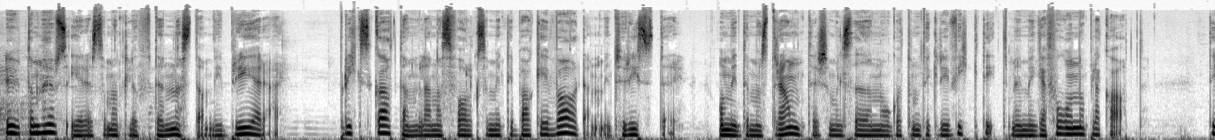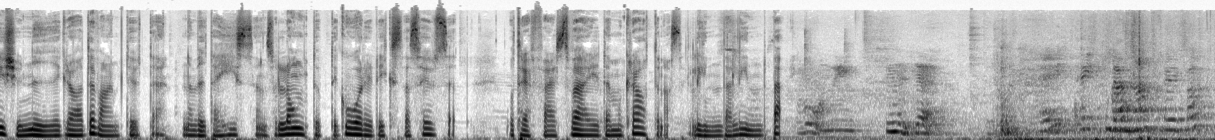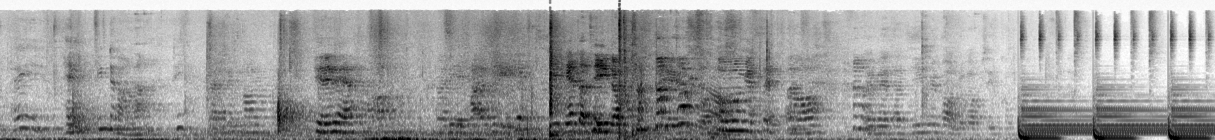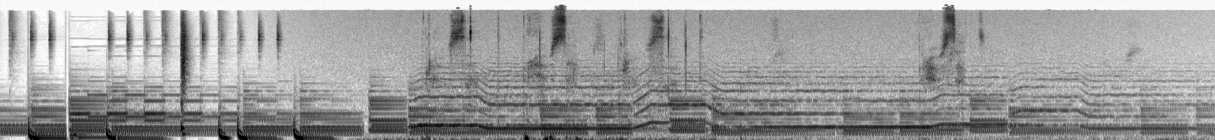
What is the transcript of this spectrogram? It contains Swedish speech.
Utomhus är det som att luften nästan vibrerar. På Riksgatan blandas folk som är tillbaka i vardagen med turister och med demonstranter som vill säga något de tycker är viktigt med megafon och plakat. Det är 29 grader varmt ute när vi tar hissen så långt upp det går i riksdagshuset och träffar Sverigedemokraternas Linda Lindberg. Är det det? Det är heta tider. På många sätt. jag vet att Jimmy valde att vara psykolog.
